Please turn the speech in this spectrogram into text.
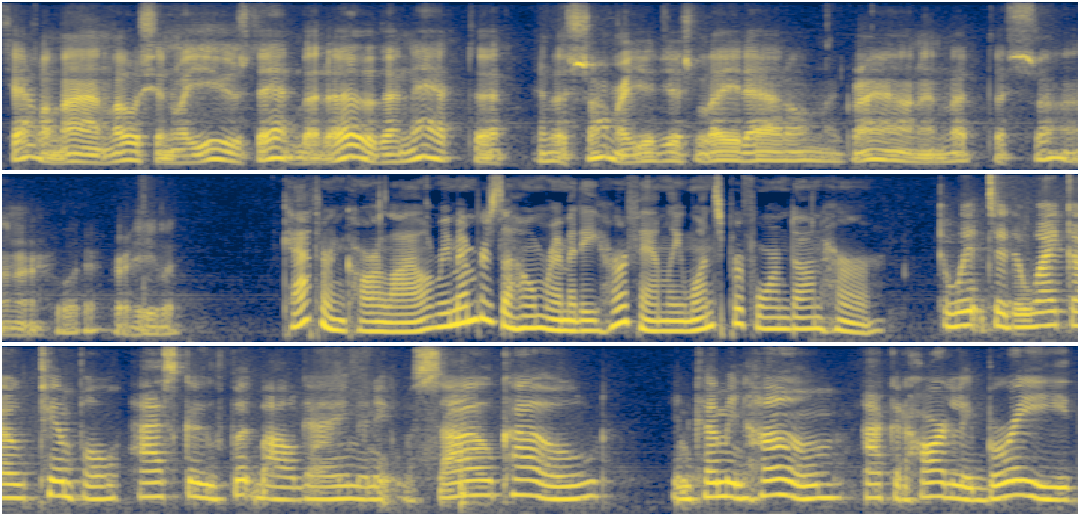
calamine lotion, we used that. But other than that, uh, in the summer, you just laid out on the ground and let the sun or whatever heal it. Catherine Carlisle remembers a home remedy her family once performed on her. I went to the Waco Temple high school football game, and it was so cold and coming home, I could hardly breathe.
